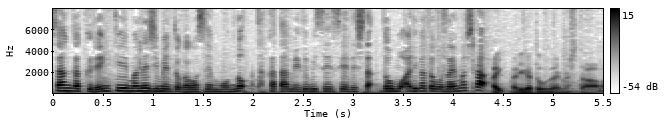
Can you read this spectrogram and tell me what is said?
産学連携マネジメントがご専門の高田恵先生でした。どうもありがとうございました。はいありがとうございました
